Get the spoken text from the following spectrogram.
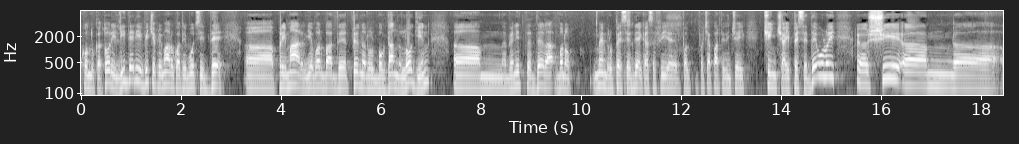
conducătorii, liderii, viceprimarul cu atribuții de primar, e vorba de tânărul Bogdan Login, venit de la, bă, nu, membru PSD ca să fie, fă, făcea parte din cei cinci ai PSD-ului uh, și uh, uh,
